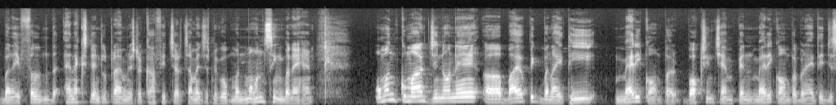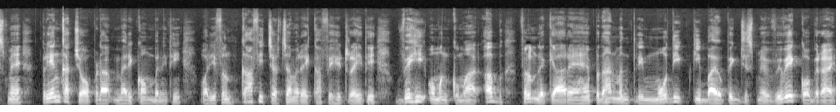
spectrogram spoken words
बनी film the an accidental prime minister काफ़ी चर्चा में, जिसमें वो मनमोहन सिंह बने हैं। उमंग कुमार जिन्होंने बायोपिक बनाई थी मैरी कॉम पर, बॉक्सिंग चैंपियन मैरी कॉम पर बनाई थी, जिसमें प्रियंका चोपड़ा मैरी कॉम बनी थी और ये फ़िल्म काफ़ी चर्चा में रही, काफ़ी हिट रही थी। वही उमंग कुमार अब फ़िल्म लेके आ रहे हैं प्रधानमंत्री मोदी की बायोपिक जिसमें विवेक कोबराय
